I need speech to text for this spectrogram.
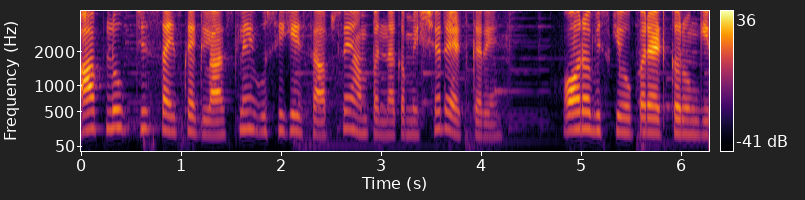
आप लोग जिस साइज़ का ग्लास लें, उसी के हिसाब से आम पन्ना का मिक्सचर ऐड करें। और अब इसके ऊपर ऐड करूँगी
